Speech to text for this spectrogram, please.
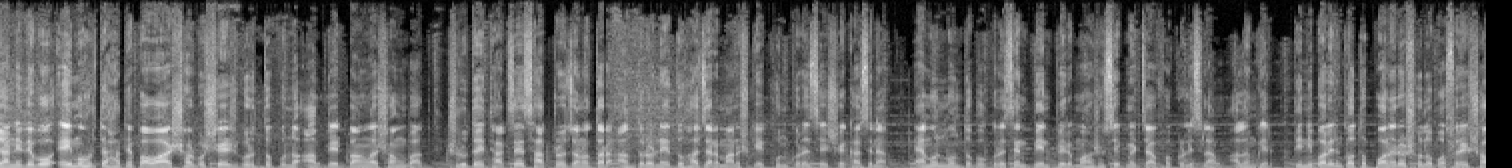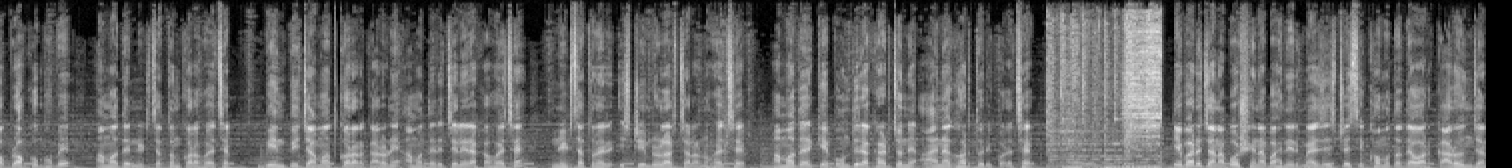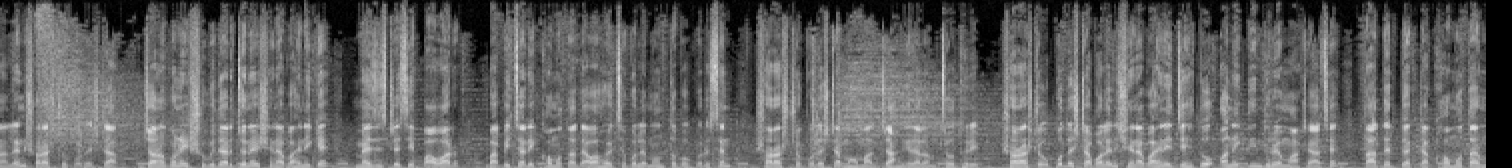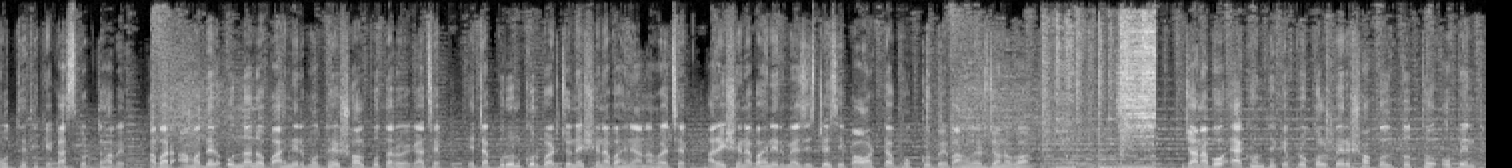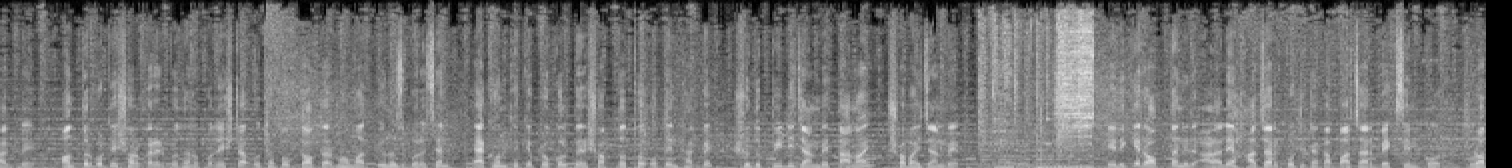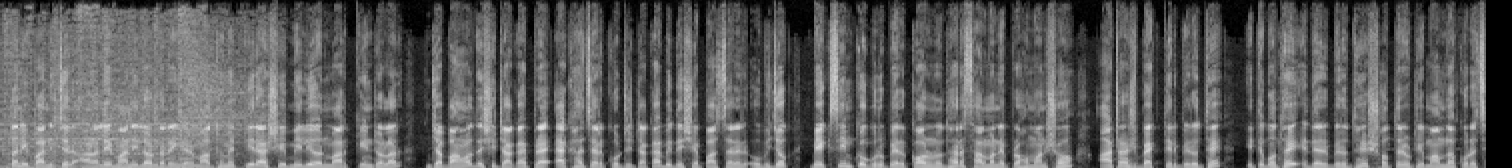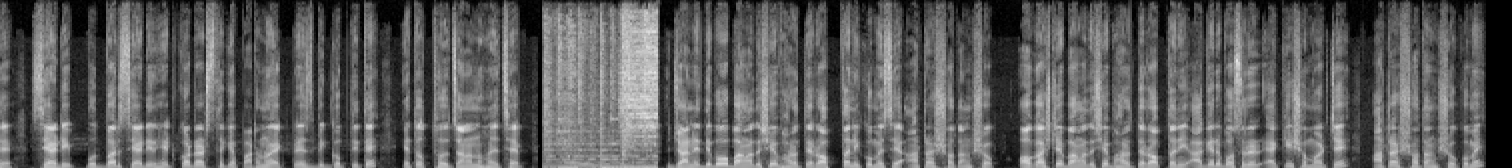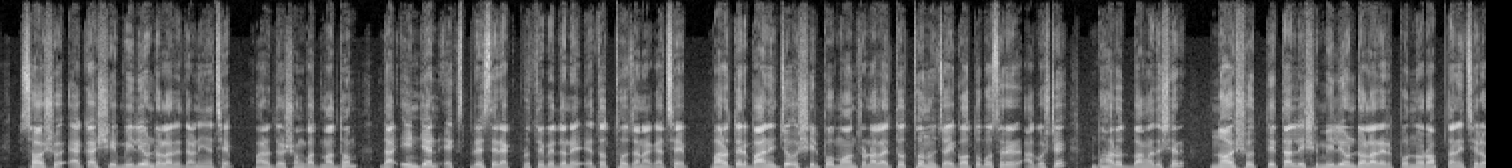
জানিয়ে দেব, এই মুহূর্তে হাতে পাওয়া সর্বশেষ গুরুত্বপূর্ণ আপডেট বাংলা সংবাদ। শুরুতেই থাকছে ছাত্র জনতার আন্দোলনে দু হাজার মানুষকে খুন করেছে শেখ হাসিনা। এমন মন্তব্য করেছেন বিএনপির মহাসচিব মির্জা ফখরুল ইসলাম আলমগীর। তিনি বলেন, গত পনেরো ষোলো বছরে সব রকমভাবে আমাদের নির্যাতন করা হয়েছে। বিএনপি জামাত করার কারণে আমাদের জেলে রাখা হয়েছে, নির্যাতনের স্টিম রোলার চালানো হয়েছে। আমাদেরকে বন্দি রাখার জন্য আয়নাঘর তৈরি করেছে। এবারে জানাব সেনাবাহিনীর ম্যাজিস্ট্রেসি ক্ষমতা দেওয়ার কারণ জানালেন স্বরাষ্ট্র উপদেষ্টা। জনগণের সুবিধার জন্য সেনাবাহিনীকে ম্যাজিস্ট্রেসি পাওয়ার বা বিচারিক ক্ষমতা দেওয়া হয়েছে বলে মন্তব্য করেছেন স্বরাষ্ট্র উপদেষ্টা মোহাম্মদ জাহাঙ্গীর আলম চৌধুরী। স্বরাষ্ট্র উপদেষ্টা বলেন, সেনাবাহিনী যেহেতু অনেকদিন ধরে মাঠে আছে, তাদের তো একটা ক্ষমতার মধ্যে থেকে কাজ করতে হবে। আবার আমাদের অন্যান্য বাহিনীর মধ্যে স্বল্পতা রয়ে গেছে, এটা পূরণ করবার জন্য সেনাবাহিনী আনা হয়েছে। আর এই সেনাবাহিনীর ম্যাজিস্ট্রেসি পাওয়ারটা ভোগ করবে বাংলার জনগণ। জানাব, এখন থেকে প্রকল্পের সকল তথ্য ওপেন থাকবে। অন্তর্বর্তী সরকারের প্রধান উপদেষ্টা অধ্যাপক ডক্টর মোহাম্মদ ইউনুস বলেছেন, এখন থেকে প্রকল্পের সব তথ্য ওপেন থাকবে, শুধু পিডি জানবে তা নয়, সবাই জানবে। এদিকে রপ্তানির আড়ালে হাজার কোটি টাকা পাচার বেক্সিম কোর রপ্তানি বাণিজ্যের আড়ালে মানি লন্ডারিং এর মাধ্যমে তিরাশি মিলিয়ন মার্কিন ডলার, যা বাংলাদেশি টাকায় প্রায় এক হাজার কোটি টাকা বিদেশে পাচারের অভিযোগ বেক্সিমকো গ্রুপের কর্ণধার সালমানের রহমান সহ আঠাশ ব্যক্তির বিরুদ্ধে। ইতিমধ্যে এদের বিরুদ্ধে সতেরোটি মামলা করেছে সিআইডি। বুধবার সিআইডির হেডকোয়ার্টার্স থেকে পাঠানো এক প্রেস বিজ্ঞপ্তিতে এ তথ্য জানানো হয়েছে। জানিয়ে দেব, বাংলাদেশে ভারতের রপ্তানি কমেছে আঠাশ শতাংশ। অগাস্টে বাংলাদেশে ভারতের রপ্তানি আগের বছরের একই সময়ের চেয়ে আঠাশ শতাংশ কমে ছয়শো একাশি মিলিয়ন ডলারে দাঁড়িয়েছে। ভারতীয় সংবাদ মাধ্যম দ্য ইন্ডিয়ান এক্সপ্রেসের এক প্রতিবেদনে এ তথ্য জানা গেছে। ভারতের বাণিজ্য ও শিল্প মন্ত্রণালয়ের তথ্য অনুযায়ী গত বছরের আগস্টে ভারত বাংলাদেশের নয়শো তেতাল্লিশ মিলিয়ন ডলারের পণ্য রপ্তানি ছিল।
